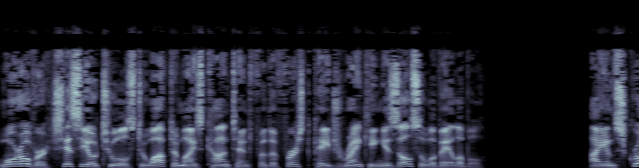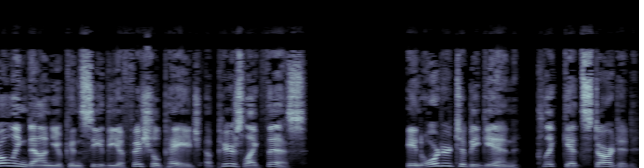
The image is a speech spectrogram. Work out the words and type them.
Moreover, SEO tools to optimize content for the first page ranking is also available. I am scrolling down you can see the official page appears like this. In order to begin, click get started.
